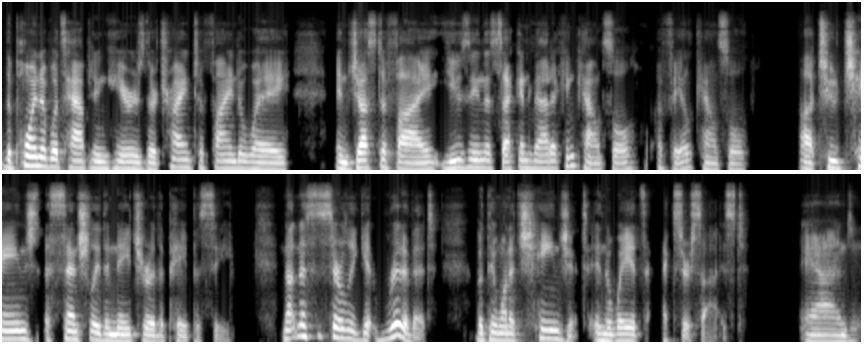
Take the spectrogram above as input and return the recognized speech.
the point of what's happening here is they're trying to find a way and justify using the Second Vatican Council, a failed council, uh, to change essentially the nature of the papacy. Not necessarily get rid of it, but they want to change it in the way it's exercised. And,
